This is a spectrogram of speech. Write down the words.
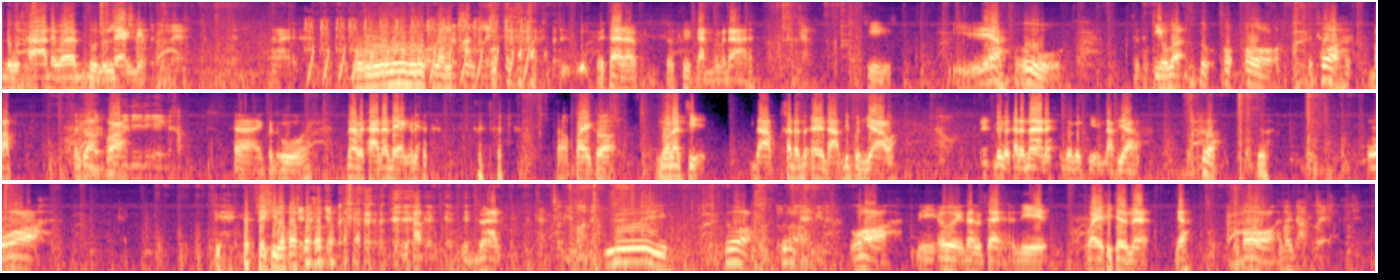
ดูช้าแต่ว่าดูรุนแรงเนี่ยชาจะรุนแรงเน้นใช่โอ้โหควงไปพัดเลย ไม่ใช่แล้ว ก็คือกันธรรมดา กัน กีเอี้ยโอ้สกิลก็ดูโอ้โอ้โทษบัฟแล้วก็คนดูดีๆนี่เองนะครับใช่คนอูหน้าไปทานหน้าแดงกันเนี่ยต่อไปก็โนราจิ ดาบคาตาเออดาบญี่ปุ่นยาวเอาไม่ไม่เหมือนคาตาน่านะโนราจิเป็นดาบยาวเชื่อเชื่อโอ้ เซกิโลเย็นไหมเย็นไหมครับเย็นมากอากาศช่วงนี้ร้อนนะครับเฮ้ยก็ดูรุนแรงดีนะว้านี่เอ้ยน่าสนใจ อันนี้ไว้พิจารณาเดี๋ยวอ๋อพร้อมดาบด้วย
